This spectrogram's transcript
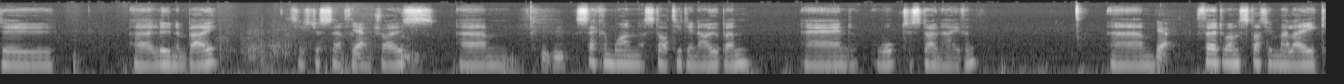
to uh, Lunan Bay, so it's just south of Yeah. Montrose. Um, hmm second one I started in Oban and walked to Stonehaven. Um, Yeah. Third one started in Mallaig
